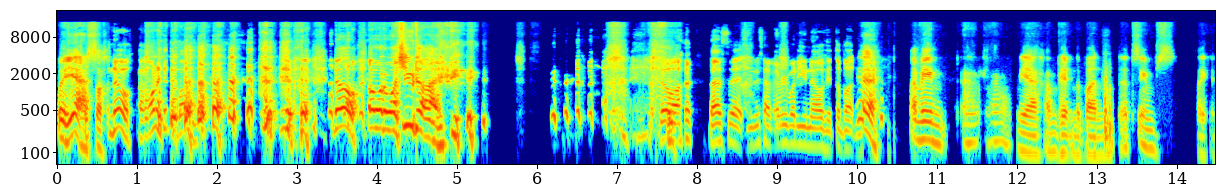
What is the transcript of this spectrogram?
but yeah, so No, I want to hit the button. no, I want to watch you die. No, uh, that's it. You just have everybody you know hit the button. yeah, I mean, I, I yeah, I'm hitting the button. That seems like a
